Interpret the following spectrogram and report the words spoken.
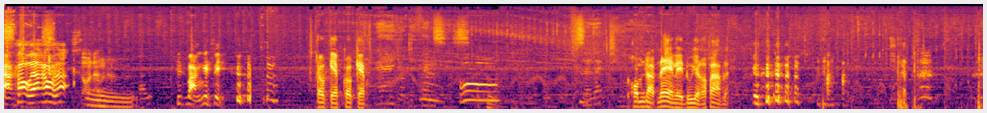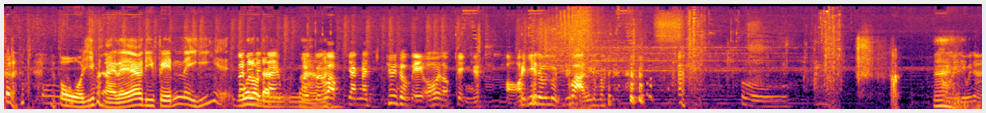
อะเข้าแล้วเข้าแล้วก็อืนะมผิดหวังไงสิเข้าแก๊ปเข้าแก๊ปโอ้คอมดับแน่เลยดูอย่างกระภาพแหละโอ้ยิบหายแล้วดีเฟนต์ไอ้เหี้ยกูว่าเราดันเหมือนเหมือนแบบยังไงชื่นชมตัวเองโอ้ยเราเก่งไงอ๋อไอ้เหี้ยมันหลุดที่หว่าเลยมันโอ้เอาไงดีวะเนี่ย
